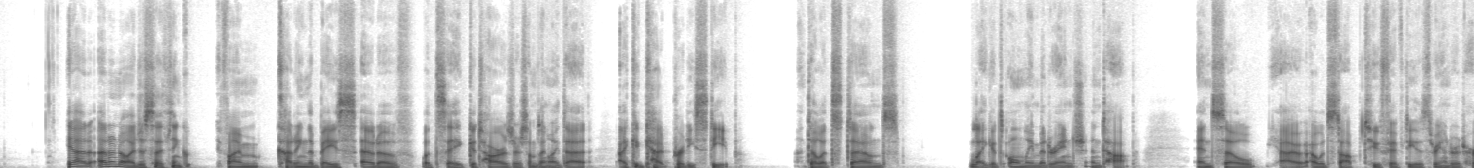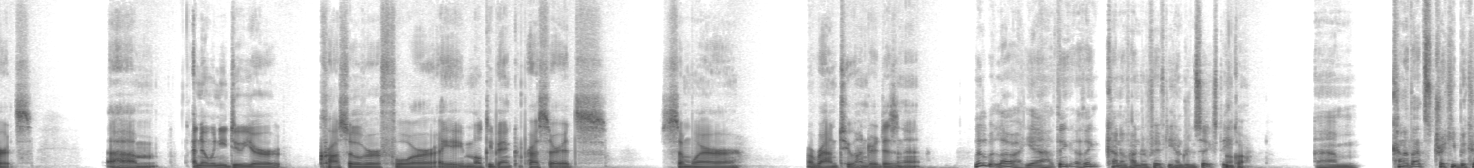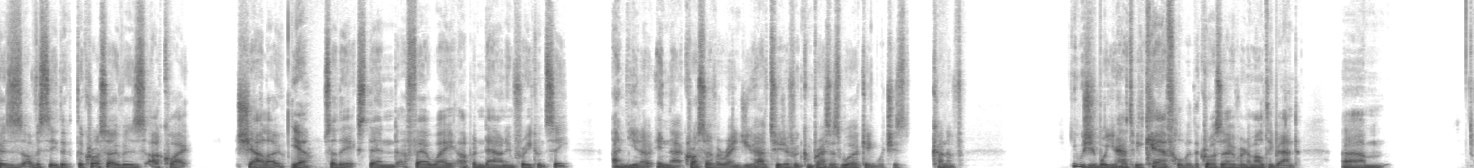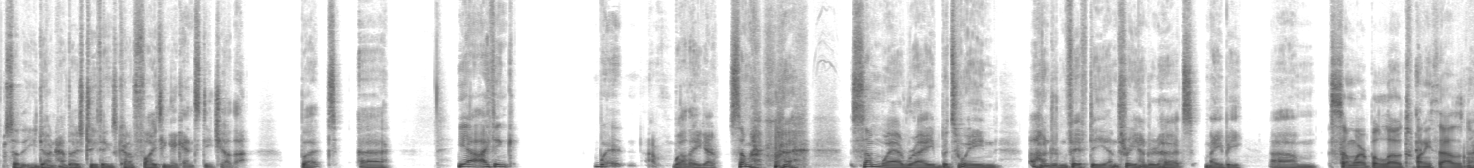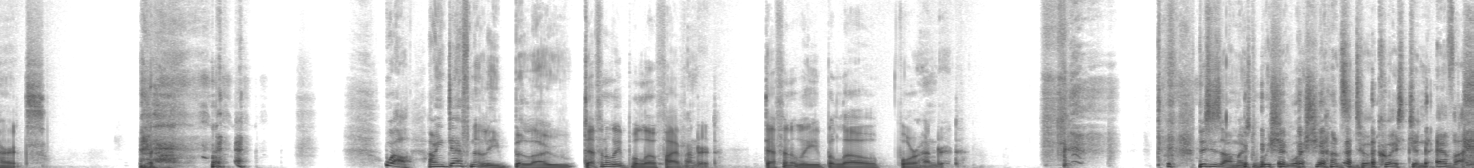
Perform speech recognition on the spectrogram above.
yeah, I, I don't know. I just I think if I'm cutting the bass out of let's say guitars or something like that, I could cut pretty steep until it sounds like it's only mid range and top. And so yeah, I, I would stop 250 to 300 hertz. Um, I know when you do your crossover for a multi-band compressor, it's somewhere around 200, isn't it? A little bit lower. Yeah. I think, I think kind of 150, 160. Okay. Um, kind of that's tricky because obviously the, the crossovers are quite shallow. Yeah. So they extend a fair way up and down in frequency. And, you know, in that crossover range, you have two different compressors working, which is kind of, which is what you have to be careful with the crossover in a multiband, um, so that you don't have those two things kind of fighting against each other. But uh, yeah, I think, well, there you go. Some, somewhere, Ray, between 150 and 300 hertz, maybe. Um, Somewhere below 20,000 hertz. well, I mean, definitely below Definitely below 500. Definitely below 400. This is our most wishy-washy answer to a question ever.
